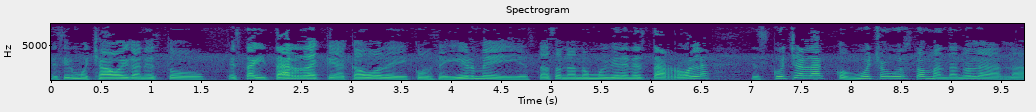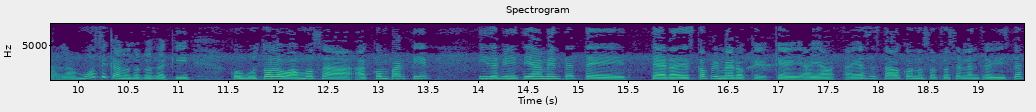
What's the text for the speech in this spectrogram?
decir mucha, oigan esto, esta guitarra que acabo de conseguirme y está sonando muy bien en esta rola, escúchala con mucho gusto, mandando la, la, música. Nosotros aquí con gusto lo vamos a, compartir y definitivamente te, te agradezco primero que, hayas estado con nosotros en la entrevista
